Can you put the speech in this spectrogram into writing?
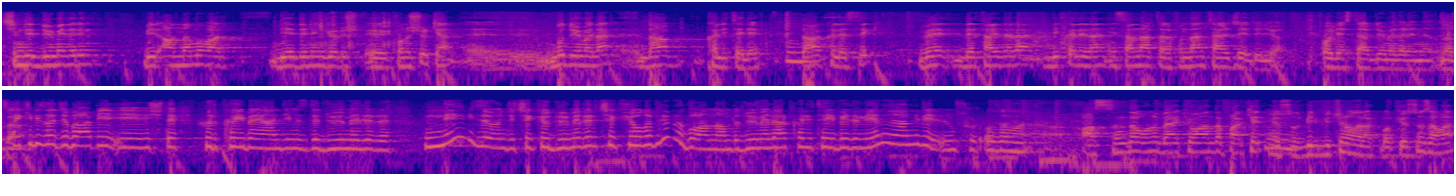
Şimdi düğmelerin bir anlamı var diye demin görüş e, konuşurken e, bu düğmeler daha kaliteli, daha klasik ve detaylara dikkat eden insanlar tarafından tercih ediliyor. Polyester düğmelerine nazaran. Peki biz acaba bir e, işte hırkayı beğendiğimizde düğmeleri neyi bize önce çekiyor? Düğmeleri çekiyor olabilir mi bu anlamda? Düğmeler kaliteyi belirleyen önemli bir unsur o zaman. Aslında onu belki o anda fark etmiyorsunuz. Bir bütün olarak bakıyorsunuz ama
